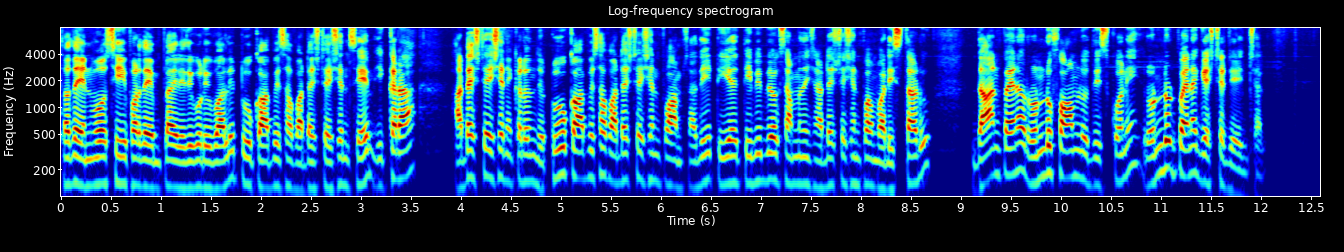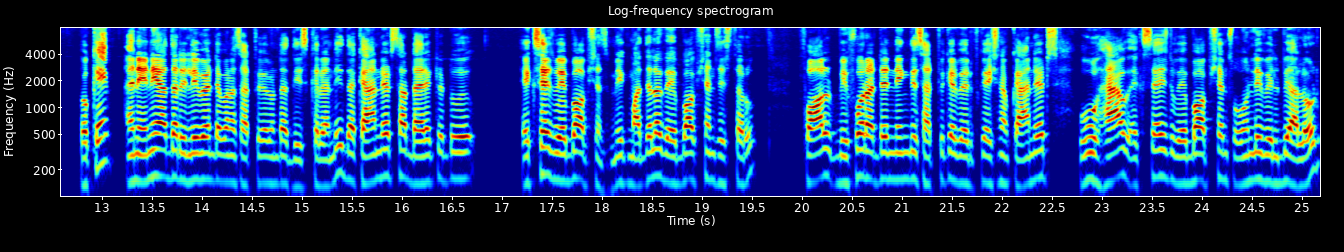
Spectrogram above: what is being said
తర్వాత ఎన్ఓసి ఫర్ ద ఎంప్లాయీ ఇది కూడా ఇవ్వాలి. Two copies of attestation same ఇక్కడ అటెస్టేషన్ ఇక్కడ ఉంది two copies of attestation forms అది టీ టీబీబీకి సంబంధించిన అటెస్టేషన్ ఫామ్ వాడు ఇస్తాడు. దానిపైన రెండు ఫామ్లు తీసుకొని రెండు పైన గెస్టెడ్ చేయించాలి. Okay and any other relevant ఏమైనా సర్టిఫికేట్ ఉంటే తీసుకెళ్ళండి. The candidates are directed to excise web options మీకు మధ్యలో వెబ్ ఆప్షన్స్ ఇస్తారు. Fall before attending the certificate verification of candidates who have excised web options only will be allowed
